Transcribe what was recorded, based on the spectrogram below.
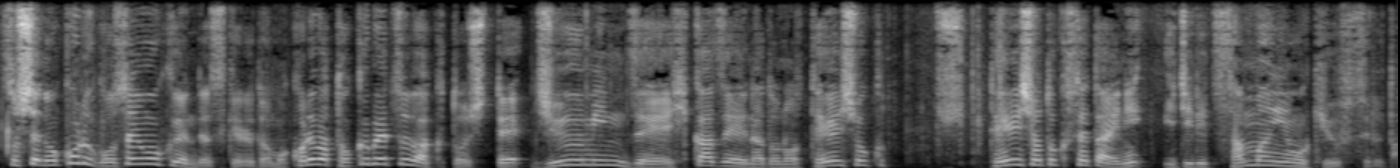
そして残る5000億円ですけれども、これは特別枠として住民税、非課税などの低所低所得世帯に一律3万円を給付すると。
